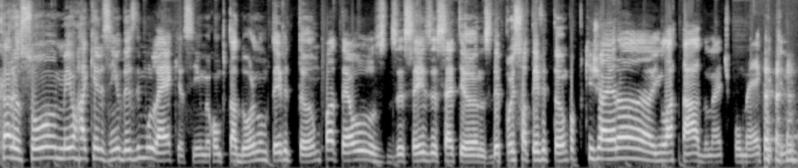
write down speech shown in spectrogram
Cara, eu sou meio hackerzinho desde moleque, assim, meu computador não teve tampa até os 16, 17 anos. Depois só teve tampa porque já era enlatado, né? Tipo, o Mac aqui, não,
